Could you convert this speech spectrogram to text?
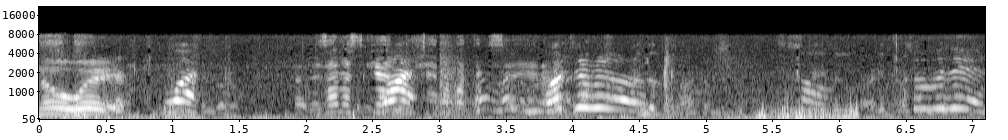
نو واي What? مسكين بدك there?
